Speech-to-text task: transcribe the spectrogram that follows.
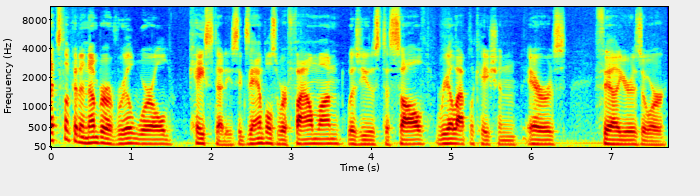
Let's look at a number of real-world case studies, examples where FileMon was used to solve real application errors, failures, or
